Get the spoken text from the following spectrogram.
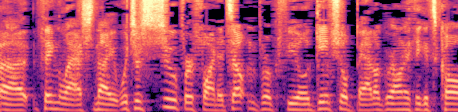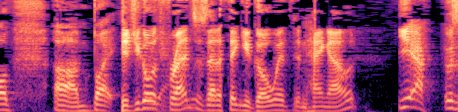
uh, thing last night, which was super fun. It's out in Brookfield, game show battleground, I think it's called. Um, but Did you go with yeah, friends? Is that a thing you go with and hang out? Yeah, it was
